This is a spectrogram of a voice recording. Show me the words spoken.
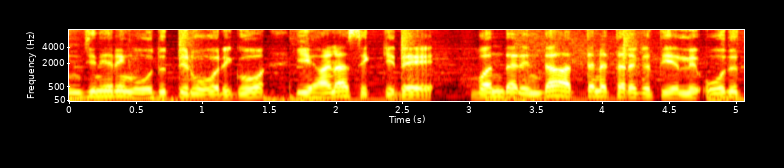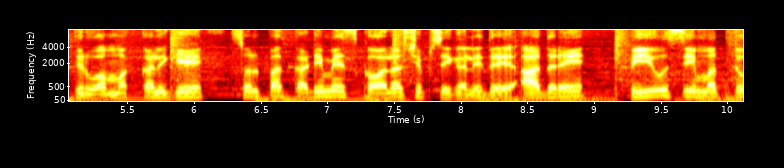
ಇಂಜಿನಿಯರಿಂಗ್ ಓದುತ್ತಿರುವವರಿಗೂ ಈ ಹಣ ಸಿಕ್ಕಿದೆ. ಒಂದರಿಂದ ಹತ್ತನೇ ತರಗತಿಯಲ್ಲಿ ಓದುತ್ತಿರುವ ಮಕ್ಕಳಿಗೆ ಸ್ವಲ್ಪ ಕಡಿಮೆ ಸ್ಕಾಲರ್ಶಿಪ್ ಸಿಗಲಿದೆ. ಆದರೆ ಪಿ ಯು ಸಿ ಮತ್ತು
